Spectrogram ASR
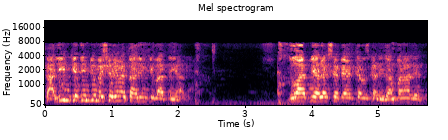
تعلیم کے دن بھی مشورے میں تعلیم کی بات نہیں آ رہی۔ دو آدمی الگ سے بیٹھ کر اس کا نظام بنا لیتے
